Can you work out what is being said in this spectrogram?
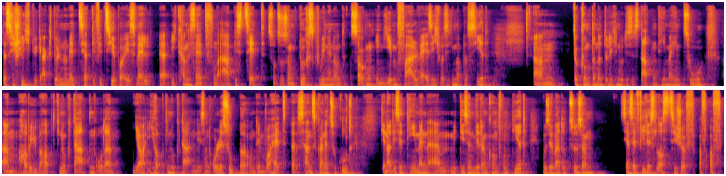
dass sie schlichtweg aktuell noch nicht zertifizierbar ist, weil äh, ich kann es nicht von A bis Z sozusagen durchscreenen und sagen, in jedem Fall weiß ich, was immer passiert. Ähm, da kommt dann natürlich nur dieses Datenthema hinzu. Ähm, habe ich überhaupt genug Daten oder ja, ich habe genug Daten, die sind alle super und in Wahrheit äh, sind es gar nicht so gut. Genau diese Themen, ähm, mit denen wir dann konfrontiert, muss ich aber dazu sagen, sehr, sehr vieles lässt sich auf, auf, auf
